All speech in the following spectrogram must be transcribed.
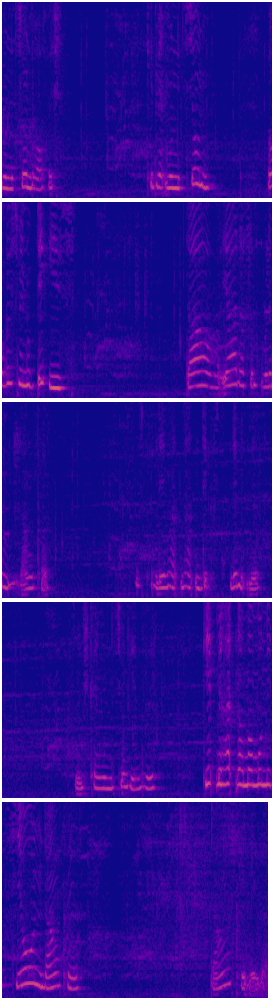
Munition brauche ich. Gib mir Munition. Warum gibt es mir nur Biggies? Da, ja, das ist ein Problem. Danke. Das Problem, hat, hat ein dickes Problem mit mir. Dass mir nicht keine Munition geben will. Gib mir halt nochmal Munition, danke. Danke, Digga.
